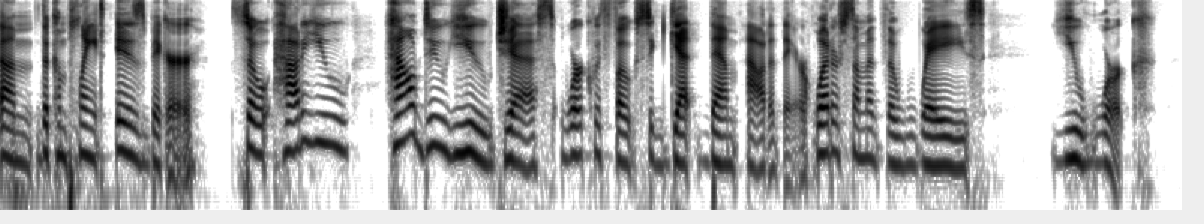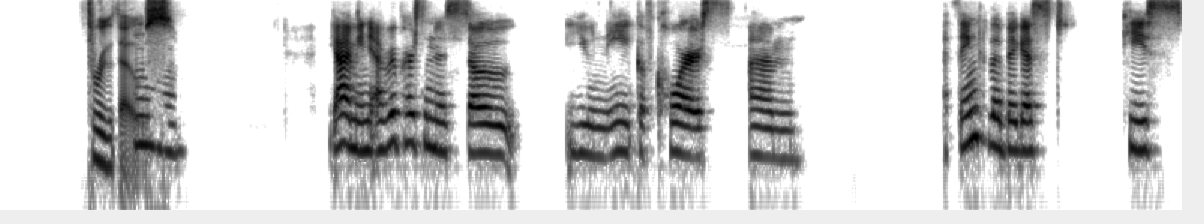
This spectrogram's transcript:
um, the complaint is bigger. So, how do you how do you, Jess, work with folks to get them out of there? What are some of the ways you work through those? Mm-hmm. Yeah, I mean, every person is so unique, of course. Um, I think the biggest piece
